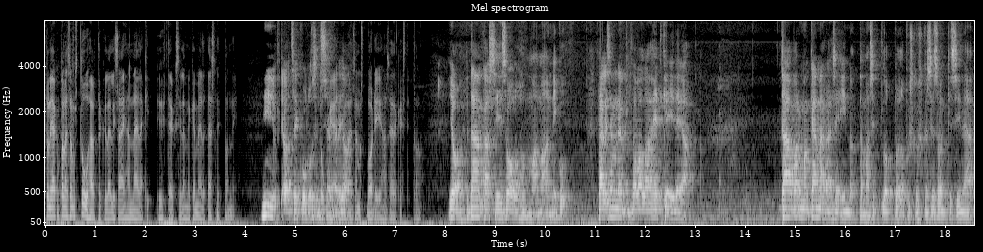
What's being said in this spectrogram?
Tuli aika paljon semmoista tuuheutta kyllä lisää ihan näilläkin yhteyksillä, mikä meillä tässä nyt on. Niin niin just, joo, että se kuuluu sinne sen verran. Joo. semmoista body ihan selkeästi tuohon. Joo, ja tää on kanssa siihen soolohommaan. Mä oon niinku, tää oli semmonen tavallaan hetken idea. Tää on varmaan kämäräisen innottama sit loppujen lopuksi, koska se soitti siinä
